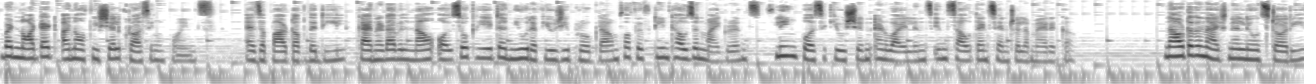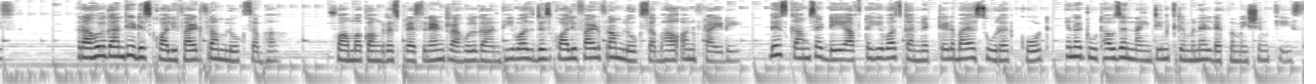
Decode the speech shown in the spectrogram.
but not at unofficial crossing points. As a part of the deal, Canada will now also create a new refugee program for 15,000 migrants fleeing persecution and violence in South and Central America. Now to the national news stories. Rahul Gandhi disqualified from Lok Sabha. Former Congress President Rahul Gandhi was disqualified from Lok Sabha on Friday. This comes a day after he was convicted by a Surat court in a 2019 criminal defamation case.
